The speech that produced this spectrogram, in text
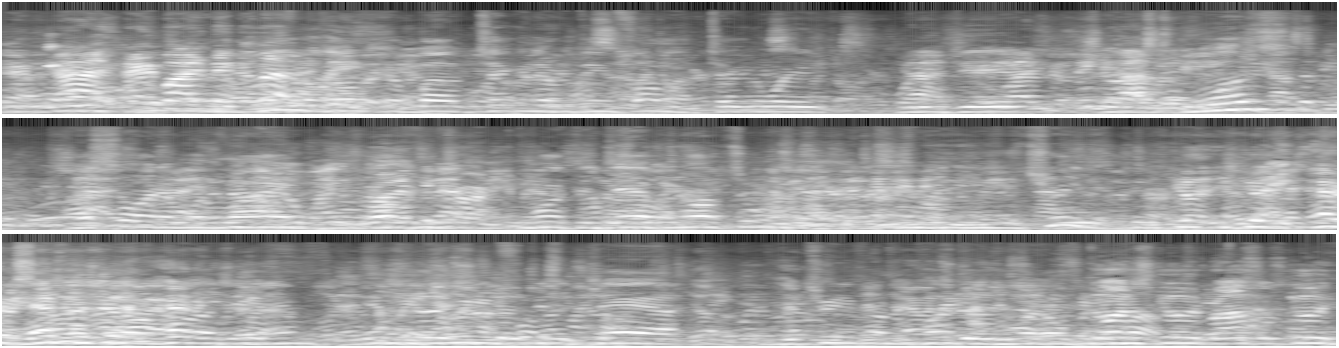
And, Guys, everybody make a left, please. About taking everything from him, taking away what he did. Once I saw that when Ryan walked the jab and walked through him, he retreated. Good, good. Harris, Harris, good. Him retreating from the jab, retreating from the punch, and what opened him up. good. Roscoe's good.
